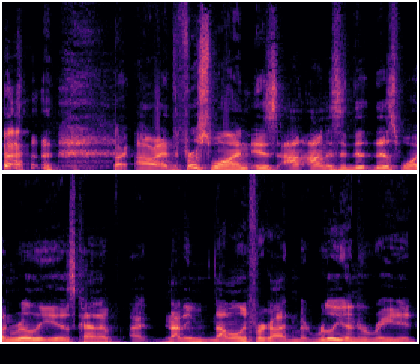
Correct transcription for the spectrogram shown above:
uh, All right, the first one is honestly this one really is kind of uh, not even not only forgotten but really underrated.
